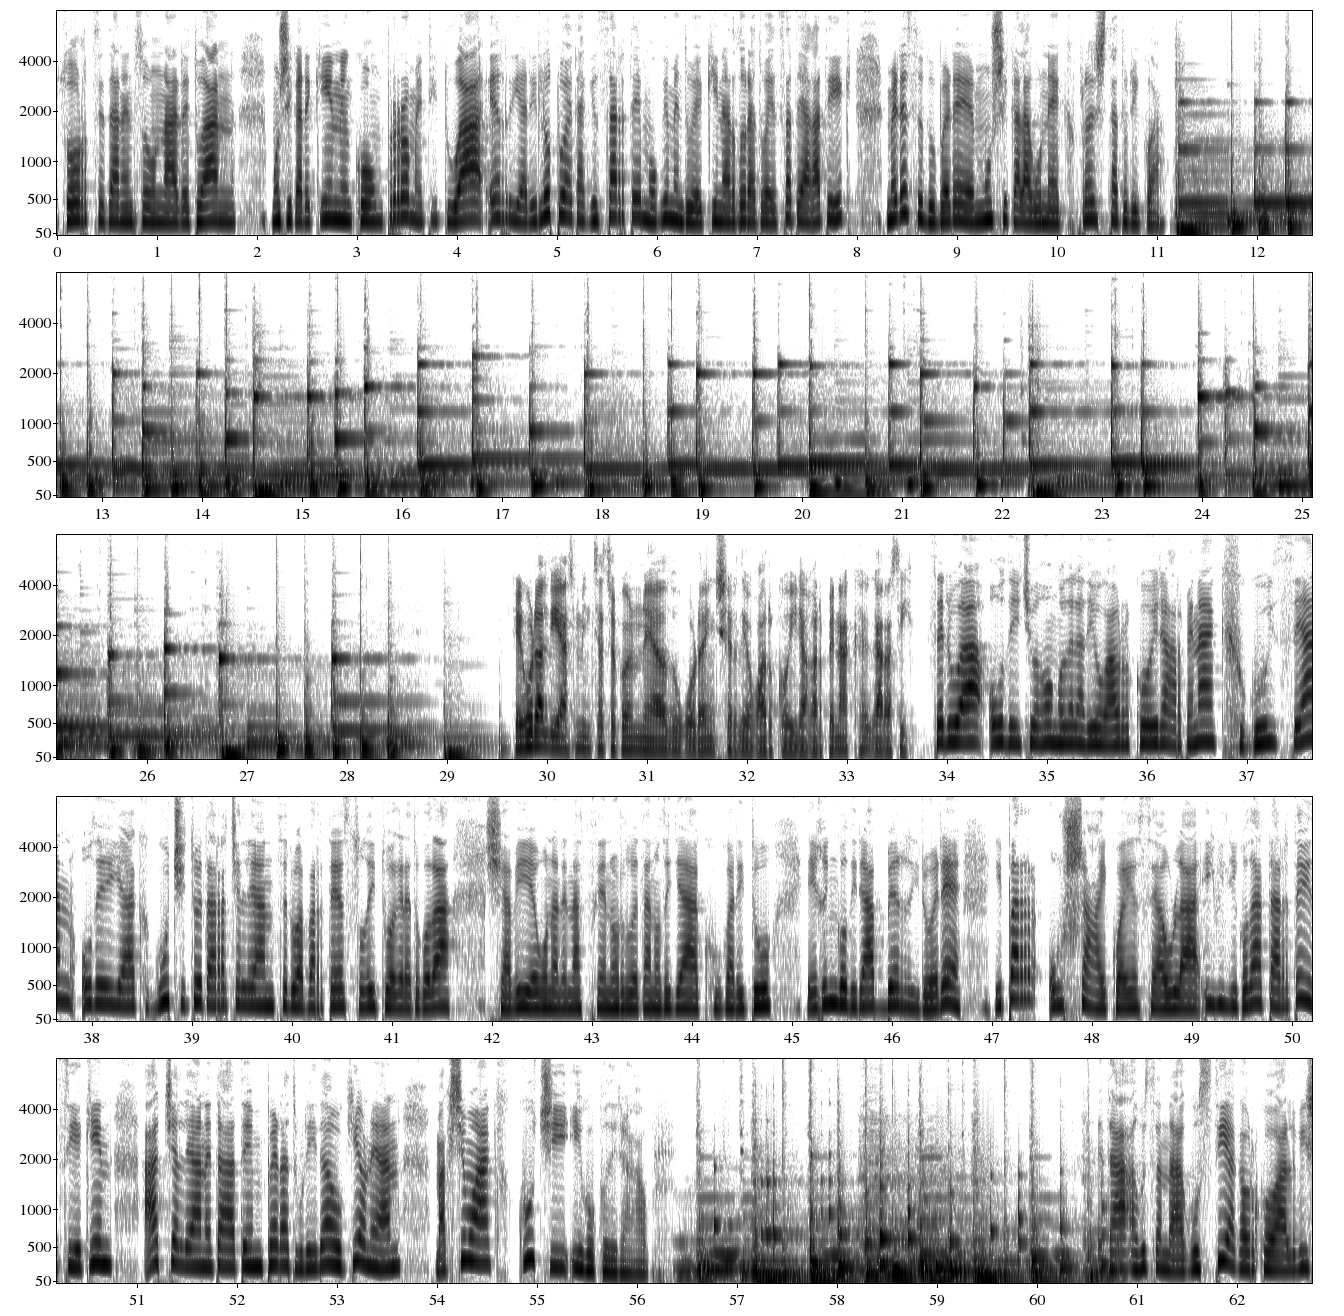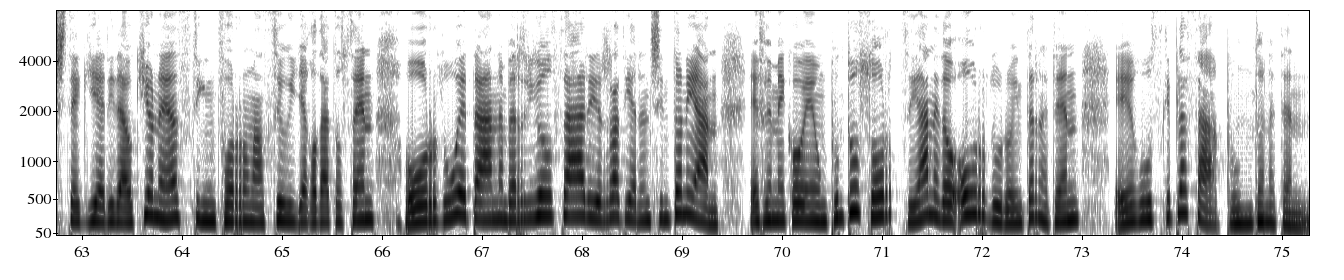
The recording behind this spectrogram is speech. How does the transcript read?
zortzetan entzun aretuan musikarekin komprometitua herriari lotua eta gizarte mugimenduekin arduratua izateagatik merezu du bere musikalagunek prestaturikoa. Eguraldiaz mintzatzeko nea du gorain zer dio gaurko iragarpenak garazi. Zerua odeitzu egongo dela dio gaurko iragarpenak, guizean odeiak gutxitu eta arratsaldean zerua parte zodeitua geratuko da. Xabi egunaren azken orduetan odeiak ugaritu egingo dira berriro ere. Ipar osagaikoa ez haula ibiliko da tarte biziekin atxaldean eta temperaturi da ukionean maksimoak gutxi igoko dira gaur. Hau izan da guztiak aurko albistegiari daukionez informazio gilago datu zen orduetan berriozar irratiaren sintonian FMko eun puntu zortzean edo orduro interneten eguzkiplaza.neten.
